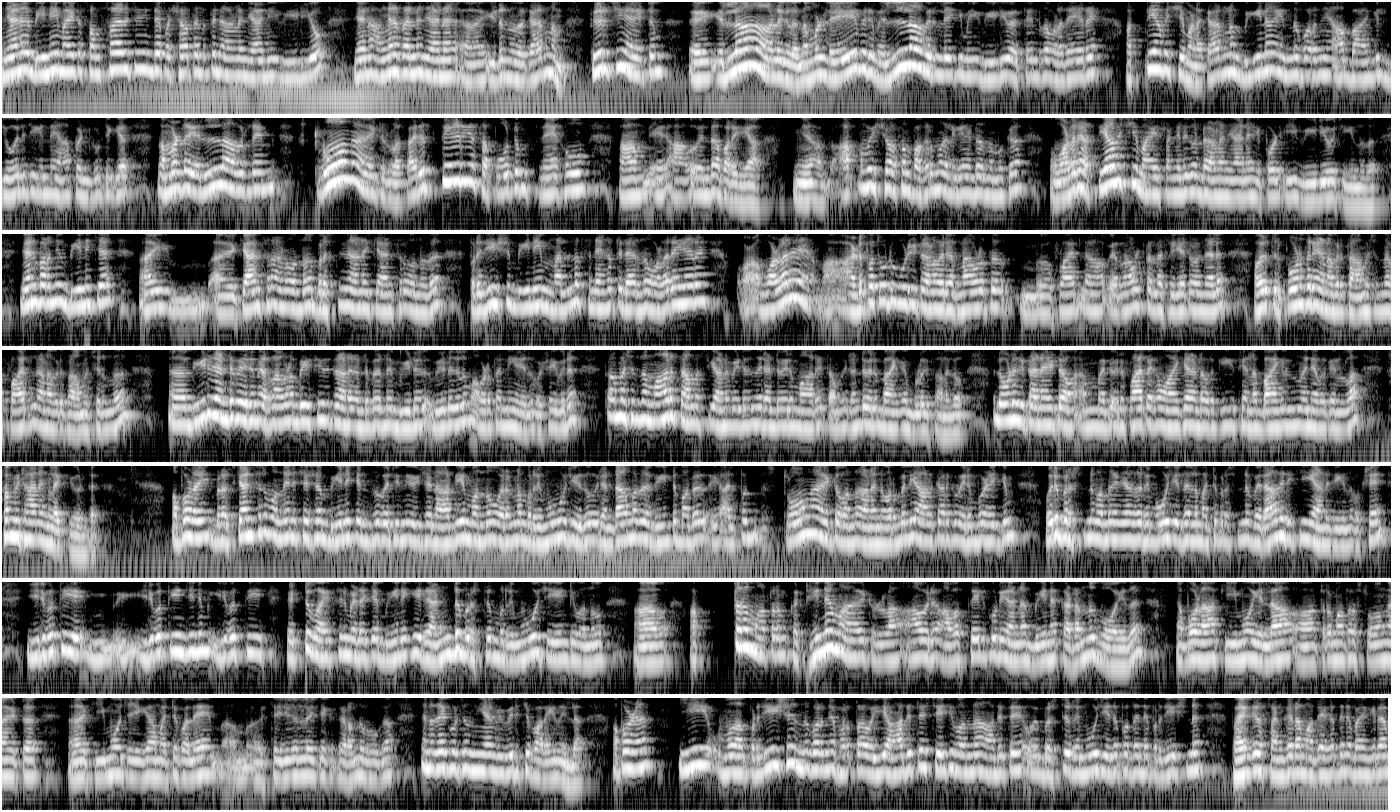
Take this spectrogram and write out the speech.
ഞാൻ ബീനയുമായിട്ട് സംസാരിച്ചതിന്റെ പശ്ചാത്തലത്തിലാണ് ഞാൻ ഈ വീഡിയോ. ഞാൻ അങ്ങനെ തന്നെ ഞാൻ ഇടുന്നത്. കാരണം തീർച്ചയായിട്ടും എല്ലാ ആളുകളും നമ്മൾ ഏവരും എല്ലാവരിലേക്കും ഈ വീഡിയോ എത്തേണ്ടത് വളരെയേറെ അത്യാവശ്യമാണ്. കാരണം ബീന എന്ന് പറഞ്ഞ് ആ ബാങ്കിൽ ജോലി ചെയ്യുന്ന ആ പെൺകുട്ടിക്ക് നമ്മളുടെ എല്ലാവരുടെയും സ്ട്രോങ് ആയിട്ടുള്ള കരുത്തേറിയ സപ്പോർട്ടും സ്നേഹവും എന്താ പറയുക ആത്മവിശ്വാസം പകർന്നു നൽകേണ്ടത് നമുക്ക് വളരെ അത്യാവശ്യമായ സംഗതി കൊണ്ടാണ് ഞാൻ ഇപ്പോൾ ഈ വീഡിയോ ചെയ്യുന്നത്. ഞാൻ പറഞ്ഞു ബീനയ്ക്ക് ഈ ക്യാൻസറാണ് വന്നത് ബ്രസ്റ്റിനാണ് ക്യാൻസർ വന്നത്. പ്രതീഷ് ബീനയും നല്ല സ്നേഹത്തിലായിരുന്നു. വളരെയേറെ വളരെ അടുപ്പത്തോട് കൂടിയിട്ടാണ് അവർ എറണാകുളത്ത് ഫ്ലാറ്റിൽ എറണാകുളത്തല്ല ശരിയായിട്ട് പറഞ്ഞാൽ അവർ തൃപ്പൂണിത്തറയാണ് അവർ താമസിച്ചിരുന്നത് ഫ്ലാറ്റിലാണ് അവർ താമസിച്ചിരുന്നത്. വീട് രണ്ടുപേരും എറണാകുളം ബേസ് ചെയ്തിട്ടാണ് രണ്ടുപേരുടെയും വീട് വീടുകളും അവിടെ തന്നെയായിരുന്നു. പക്ഷേ ഇവർ താമസിച്ചിരുന്ന മാറി താമസിക്കുകയാണ്. വീട്ടിൽ നിന്ന് രണ്ടുപേരും മാറി താമസി രണ്ടുപേരും ബാങ്ക് എംപ്ലോയീസ് ആണല്ലോ. ലോൺ കിട്ടാനായിട്ട് മറ്റേ ഒരു ഫ്ലാറ്റൊക്കെ വാങ്ങിക്കാനായിട്ട് അവർക്ക് ഈസിയാണ് ബാങ്കിൽ നിന്ന് തന്നെ അവർക്ക് അതിനുള്ള സംവിധാനങ്ങളൊക്കെ ഉണ്ട് അപ്പോൾ ഈ ബ്രസ്റ്റ് ക്യാൻസർ വന്നതിന് ശേഷം ബീനയ്ക്ക് എന്ത് പറ്റിയെന്ന് ചോദിച്ചാൽ ആദ്യം വന്നു ഒരെണ്ണം റിമൂവ് ചെയ്തു രണ്ടാമത് വീണ്ടും അത് അല്പം സ്ട്രോങ് ആയിട്ട് വന്നതാണ്. നോർമലി ആൾക്കാർക്ക് വരുമ്പോഴേക്കും ഒരു ബ്രസ്റ്റിന് വന്നു കഴിഞ്ഞാൽ അത് റിമൂവ് ചെയ്താൽ മറ്റു ബ്രസ്റ്റിന് വരാതിരിക്കുകയാണ് ചെയ്യുന്നത്. പക്ഷേ ഇരുപത്തി ഇരുപത്തിയഞ്ചിനും ഇരുപത്തി എട്ട് വയസ്സിനും ഇടയ്ക്ക് ബീനയ്ക്ക് രണ്ട് ബ്രസ്റ്റും റിമൂവ് ചെയ്യേണ്ടി വന്നു. അത്രമാത്രം കഠിനമായിട്ടുള്ള ആ ഒരു അവസ്ഥയിൽ കൂടിയാണ് ബീന കടന്നുപോയത്. അപ്പോൾ ആ കീമോ എല്ലാം അത്രമാത്രം സ്ട്രോങ് ആയിട്ട് കീമോ ചെയ്യുക മറ്റ് പല സ്റ്റേജുകളിലേക്കൊക്കെ കടന്നു പോകുക ഞാൻ അതേക്കുറിച്ചൊന്നും ഞാൻ വിവരിച്ച് പറയുന്നില്ല. അപ്പോൾ ഈ പ്രതീക്ഷ എന്ന് പറഞ്ഞ ഭർത്താവ് ഈ ആദ്യത്തെ സ്റ്റേജ് വന്ന ആദ്യത്തെ ബ്രസ്റ്റ് റിമൂവ് ചെയ്തപ്പോൾ തന്നെ പ്രതീക്ഷന് ഭയങ്കര സങ്കടം അദ്ദേഹത്തിന് ഭയങ്കര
